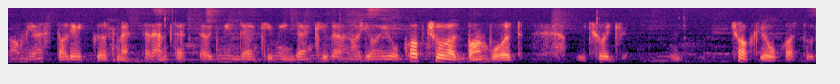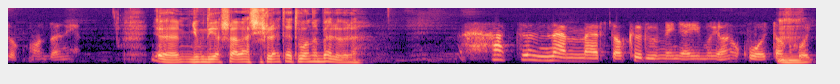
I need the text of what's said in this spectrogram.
ami ezt a légkört megteremtette, hogy mindenki mindenkivel nagyon jó kapcsolatban volt, úgyhogy csak jókat tudok mondani. Nyugdíjas állás is lehetett volna belőle? Hát nem, mert a körülményeim olyanok voltak, mm. hogy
